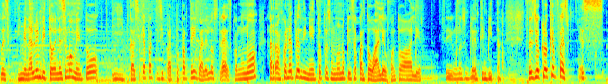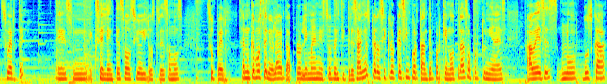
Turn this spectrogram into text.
pues Jimena lo invitó en ese momento y casi que a participar por partes iguales los tres. Cuando uno arranca un emprendimiento, pues uno no piensa cuánto vale o cuánto va a valer. Sí, uno simplemente invita. Entonces yo creo que pues es suerte, es un excelente socio y los tres somos súper o sea, nunca hemos tenido, la verdad, problemas en estos 23 años, pero sí creo que es importante porque en otras oportunidades a veces uno busca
